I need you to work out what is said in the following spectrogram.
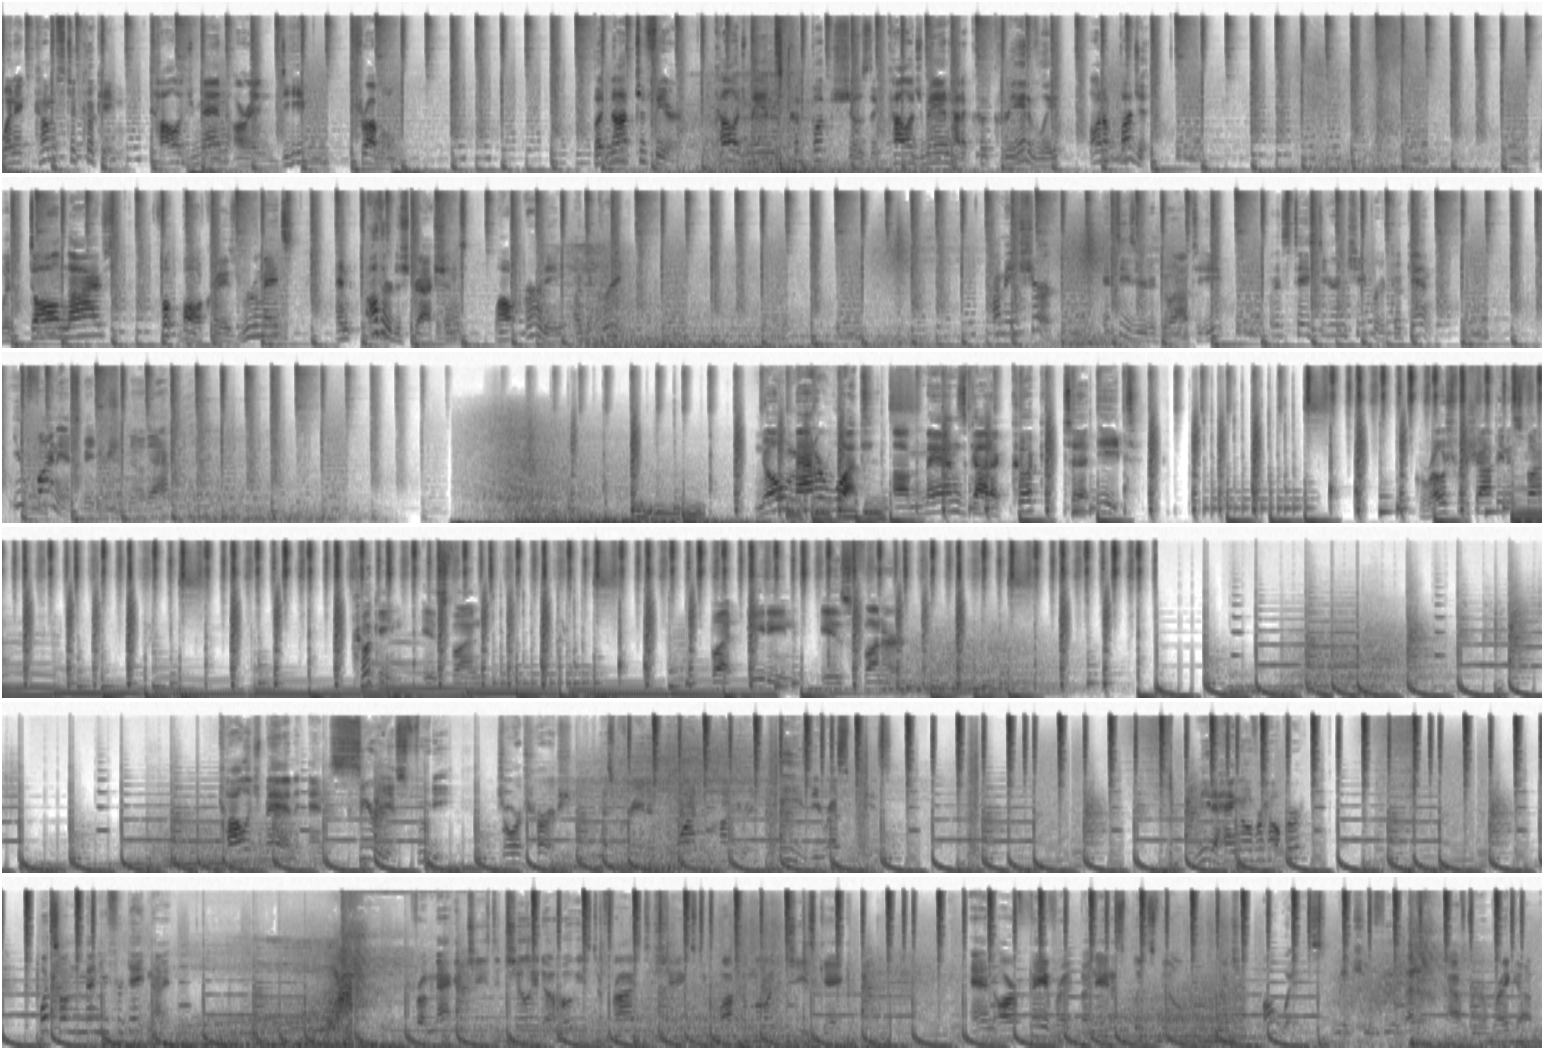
When it comes to cooking, college men are in deep trouble. But not to fear. College Man's cookbook shows the college man how to cook creatively on a budget. With dull knives, football crazed roommates, and other distractions while earning a degree. I mean, sure, it's easier to go out to eat, but it's tastier and cheaper to cook in. You finance majors should know that. No matter what, a man's gotta cook to eat. Grocery shopping is fun. Cooking is fun. But eating is funner. College man and serious foodie, George Hirsch, has created 100 easy recipes. Need a hangover helper? What's on the menu for date night? From mac and cheese to chili to hoagies to fries to shakes guacamole cheesecake, and our favorite banana splitsville, which always makes you feel better after a breakup.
